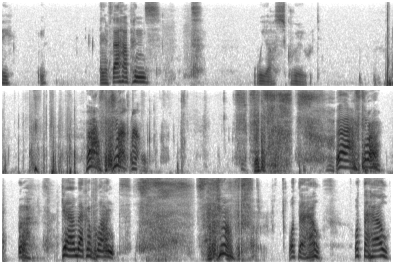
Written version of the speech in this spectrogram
We, we, and if that happens, we are screwed. Ah, Get back a plant. What the hell? What the hell?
